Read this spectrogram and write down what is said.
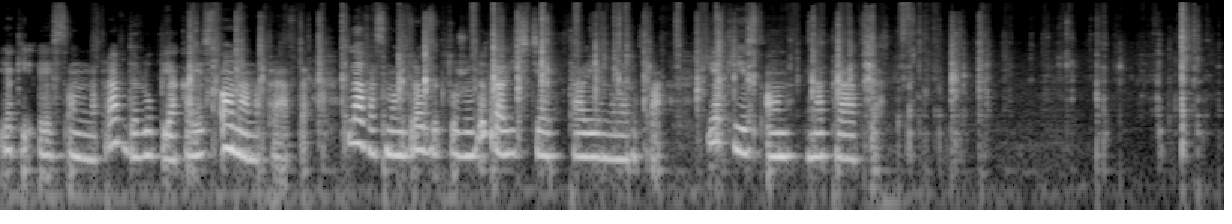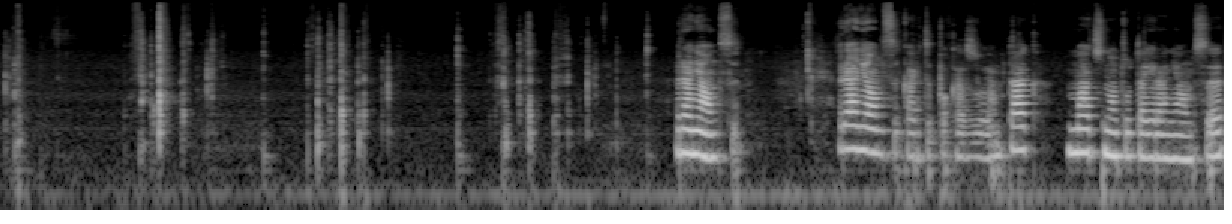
Jaki jest on naprawdę lub jaka jest ona naprawdę? Dla Was, moi drodzy, którzy wybraliście talię numer dwa. Jaki jest on naprawdę? Raniący. Raniący karty pokazują, tak? Mocno tutaj raniący,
